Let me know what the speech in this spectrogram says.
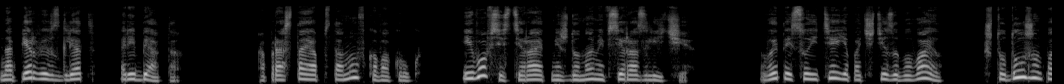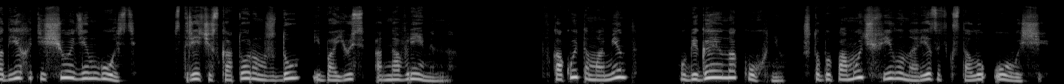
на первый взгляд, ребята. А простая обстановка вокруг и вовсе стирает между нами все различия. В этой суете я почти забываю, что должен подъехать еще один гость, встречи с которым жду и боюсь одновременно. В какой-то момент убегаю на кухню, чтобы помочь Филу нарезать к столу овощи.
